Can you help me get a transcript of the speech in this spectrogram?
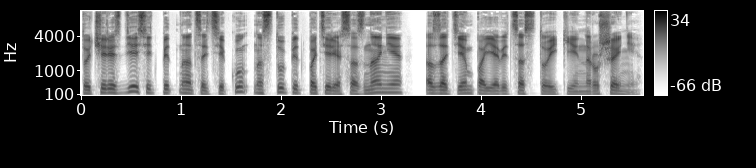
то через 10-15 секунд наступит потеря сознания, а затем появятся стойкие нарушения.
